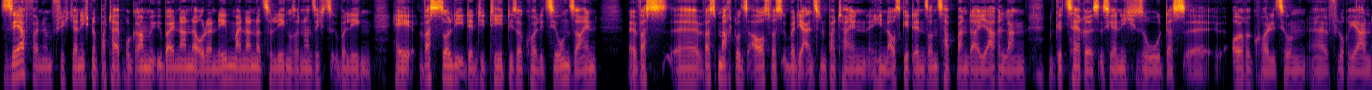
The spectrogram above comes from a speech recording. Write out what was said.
sehr vernünftig, ja nicht nur Parteiprogramme übereinander oder nebeneinander zu legen, sondern sich zu überlegen, hey, was soll die Identität dieser Koalition sein? Äh, was, äh, was macht uns aus, was über die einzelnen Parteien hinausgeht? Denn sonst hat man da jahrelang ein Gezerre. Es ist ja nicht so, dass äh, eure Koalition, äh, Florian,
